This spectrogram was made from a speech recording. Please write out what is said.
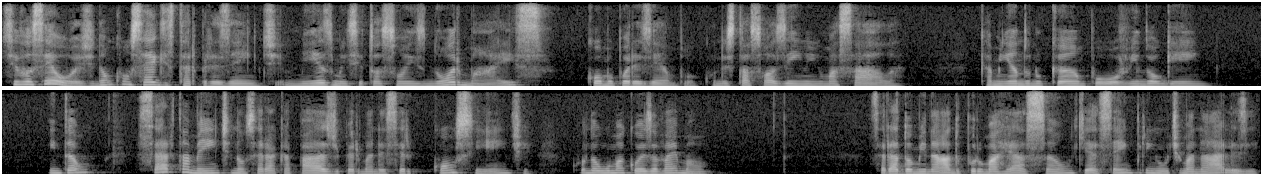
Se você hoje não consegue estar presente, mesmo em situações normais, como por exemplo, quando está sozinho em uma sala, caminhando no campo ou ouvindo alguém, então certamente não será capaz de permanecer consciente quando alguma coisa vai mal. Será dominado por uma reação que é sempre, em última análise,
